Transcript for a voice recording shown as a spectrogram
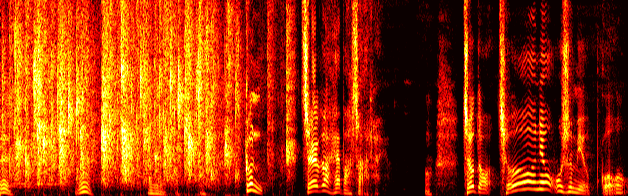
네. 네. 그건 제가 해봐서 알아요. 어, 저도 전혀 웃음이 없고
